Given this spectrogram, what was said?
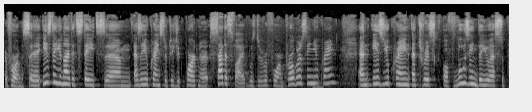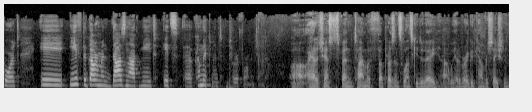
Reforms. Uh, is the United States, um, as a Ukraine strategic partner, satisfied with the reform progress in. Ukraine? And is Ukraine at risk of losing the U.S. support if the government does not meet its uh, commitment to reform agenda? Uh, I had a chance to spend time with uh, President Zelensky today. Uh, we had a very good conversation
